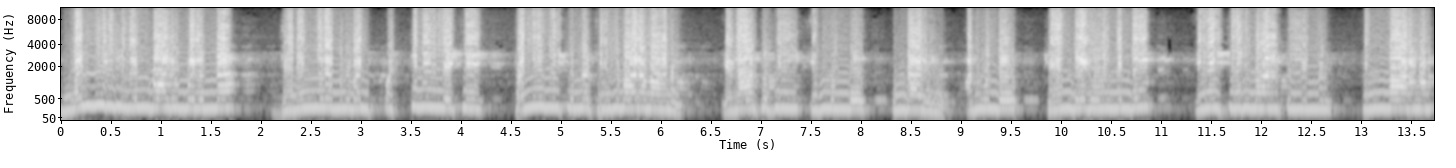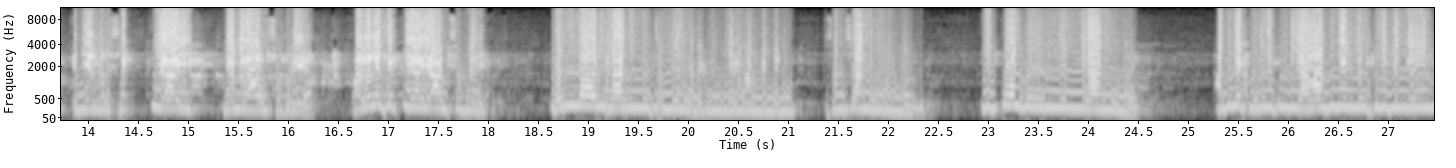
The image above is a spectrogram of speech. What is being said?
വലിയൊരു ജനവിഭാഗം വരുന്ന ജനങ്ങളെ മുഴുവൻ പട്ടിണിയിലേക്ക് തള്ളി നീക്കുന്ന തീരുമാനമാണ് യഥാർത്ഥത്തിൽ ഇതുകൊണ്ട് ഉണ്ടാകുന്നത്. അതുകൊണ്ട് കേന്ദ്ര ഗവൺമെന്റ് ഈ തീരുമാനത്തിൽ നിന്ന് പിന്മാറണം എന്ന് ഞങ്ങൾ ശക്തിയായി ഞങ്ങൾ ആവശ്യപ്പെടുക വളരെ ശക്തിയായി ആവശ്യപ്പെടുക ഒരുപാട് കാര്യങ്ങൾ ചെയ്യാനുണ്ട് കേന്ദ്ര ഗവൺമെന്റിനും സംസ്ഥാന ഗവൺമെന്റിനും ഇപ്പോൾ പോകുന്ന ഈ ആളുകളെ അതിനെ കുറെ കൂടി ആധുനികവൽക്കരിക്കാൻ കഴിയും.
